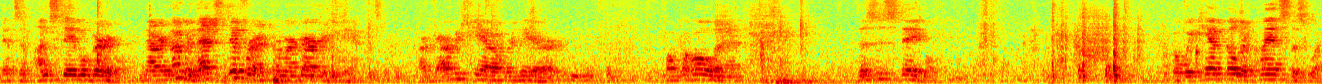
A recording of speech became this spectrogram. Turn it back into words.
That's an unstable variable. Now remember, that's different from our garbage can. Our garbage can over here, poke a hole in it, this is stable. But we can't build our plants this way.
